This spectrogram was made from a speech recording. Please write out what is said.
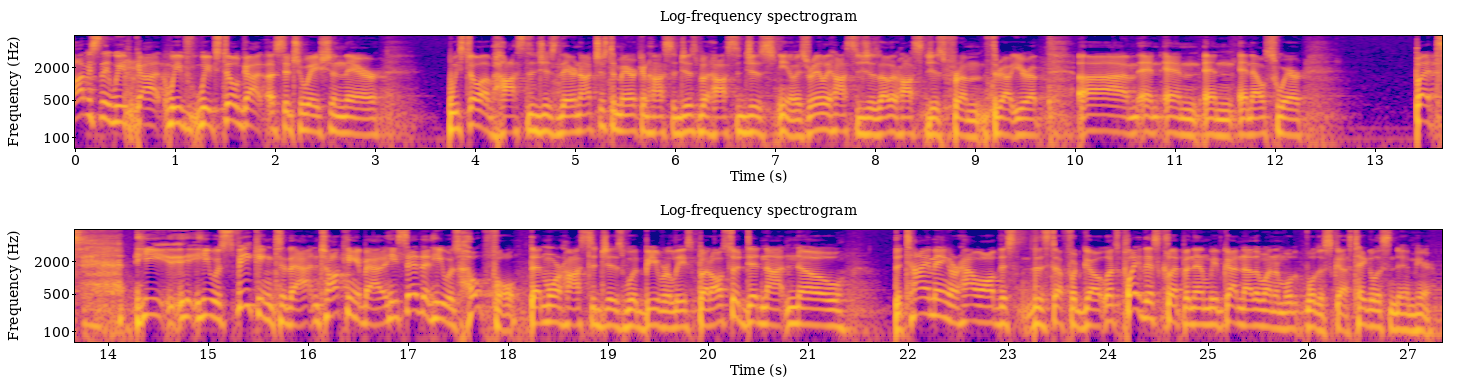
obviously, we've got we've we've still got a situation there we still have hostages there, not just American hostages, but hostages, you know, Israeli hostages, other hostages from throughout Europe um, and, and, and, and elsewhere. But he he was speaking to that and talking about it. He said that he was hopeful that more hostages would be released, but also did not know the timing or how all this this stuff would go. Let's play this clip and then we've got another one and we'll we'll discuss. Take a listen to him here.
